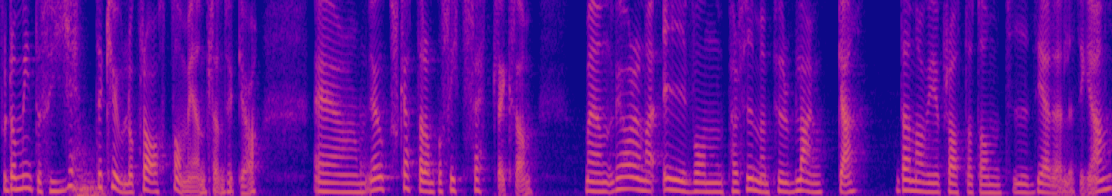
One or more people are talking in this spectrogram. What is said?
För de är inte så jättekul att prata om egentligen, tycker jag. Eh, jag uppskattar dem på sitt sätt. liksom. Men vi har den här Avon-parfymen Pur Blanca. Den har vi ju pratat om tidigare lite grann.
